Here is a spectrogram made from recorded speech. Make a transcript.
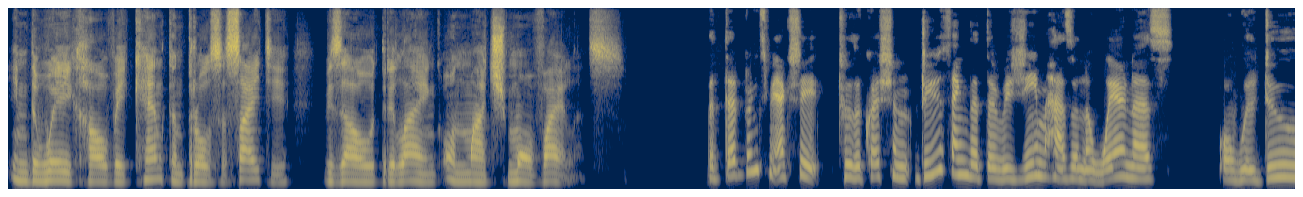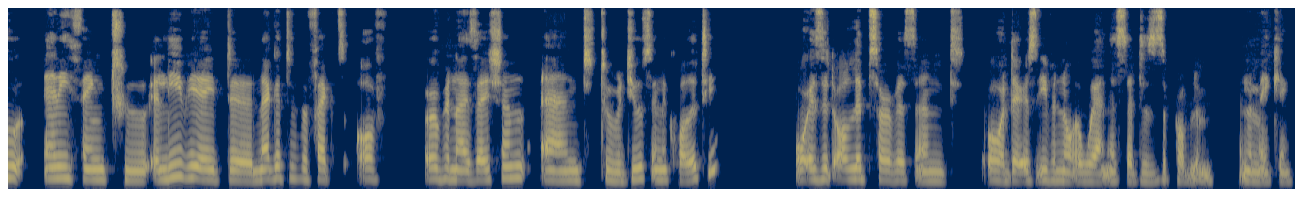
in the way how they can control society without relying on much more violence. But that brings me actually to the question do you think that the regime has an awareness or will do anything to alleviate the negative effects of urbanization and to reduce inequality? Or is it all lip service and, or there is even no awareness that this is a problem in the making?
